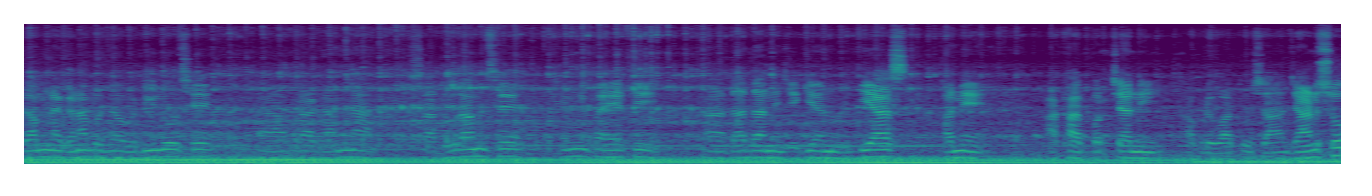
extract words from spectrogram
ગામના ઘણા બધા વડીલો છે. આપણા ગામના સાધુરામ છે. એમની પાસેથી દાદાની જગ્યાનો ઇતિહાસ અને આખા પરચાની આપણે વાતો જાણશો.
